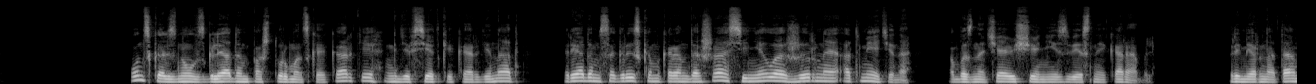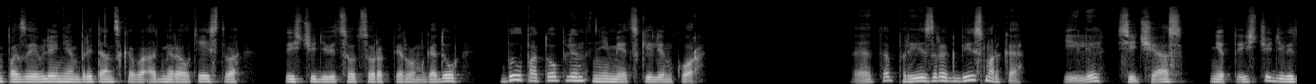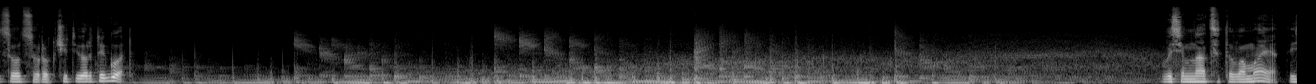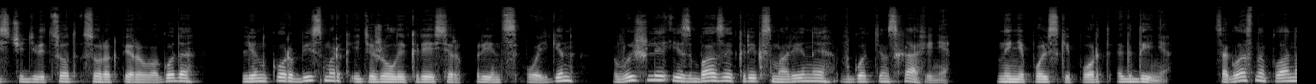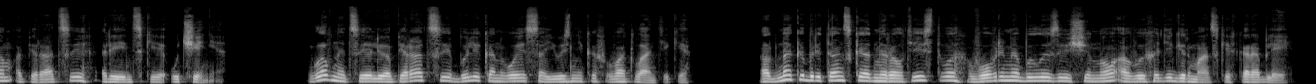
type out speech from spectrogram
Он скользнул взглядом по штурманской карте, где в сетке координат рядом с огрызком карандаша синела жирная отметина, обозначающая неизвестный корабль. Примерно там, по заявлениям британского адмиралтейства, в 1941 году был потоплен немецкий линкор. Это призрак Бисмарка. Или сейчас не 1944 год. Восемнадцатого мая 1941 года линкор «Бисмарк» и тяжелый крейсер «Принц Ойген» вышли из базы Кригсмарины в Готенхафене, ныне польский порт Гдыня согласно планам операции «Рейнские учения». Главной целью операции были конвои союзников в Атлантике. Однако британское адмиралтейство вовремя было извещено о выходе германских кораблей.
